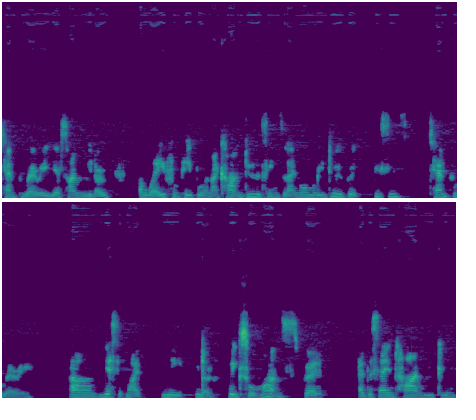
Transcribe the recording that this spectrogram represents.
temporary. Yes, I'm, you know, away from people and I can't do the things that I normally do, but this is temporary. Um, yes, it might need, you know, weeks or months, but at the same time, you can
